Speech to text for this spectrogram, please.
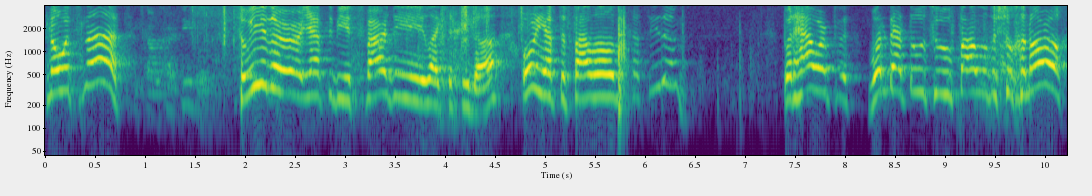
No, it's not. So either you have to be a Sfardi like the Chida, or you have to follow the Hasidim. But how are what about those who follow the Shulchan Aruch?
